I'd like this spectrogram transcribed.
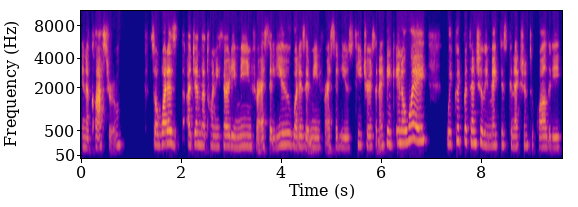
in a classroom. So, what does Agenda 2030 mean for SLU? What does it mean for SLU's teachers? And I think, in a way, we could potentially make this connection to quality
